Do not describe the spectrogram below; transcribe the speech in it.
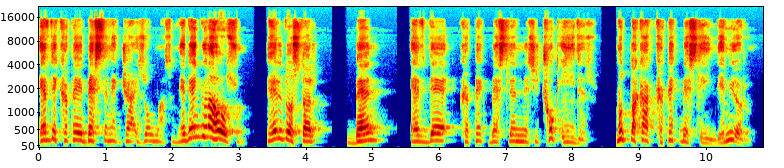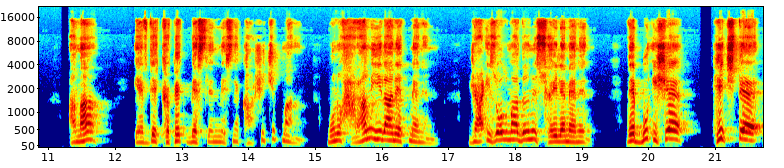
evde köpeği beslemek caiz olmasın? Neden günah olsun? Değerli dostlar, ben evde köpek beslenmesi çok iyidir. Mutlaka köpek besleyin demiyorum. Ama evde köpek beslenmesine karşı çıkmanın, bunu haram ilan etmenin, caiz olmadığını söylemenin ve bu işe hiç de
